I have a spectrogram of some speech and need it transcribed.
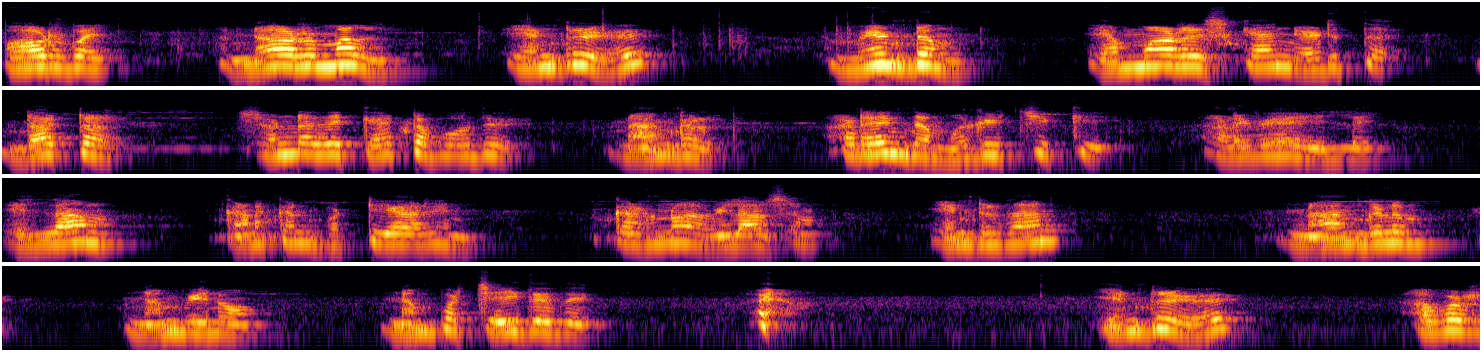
பார்வை நார்மல் என்று மீண்டும் எம்ஆர்ஐ ஸ்கேன் எடுத்த டாக்டர் சொன்னதை கேட்டபோது நாங்கள் அடைந்த மகிழ்ச்சிக்கு அளவே இல்லை. எல்லாம் கணக்கன் பட்டியாரின் கருணா விலாசம் என்றுதான் நாங்களும் நம்பினோம். நம்பச் செய்தது என்று அவர்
